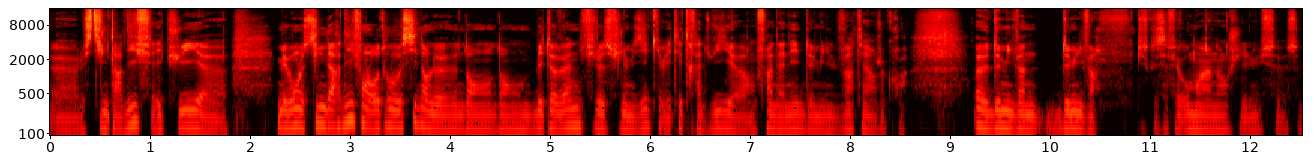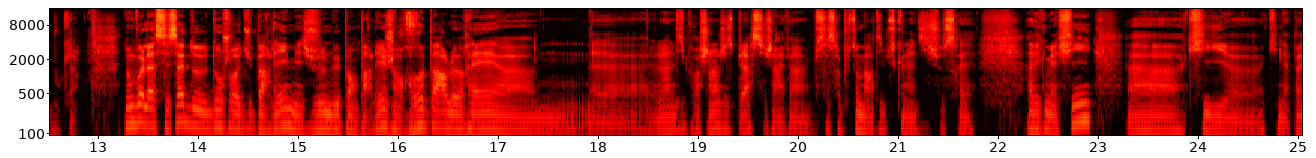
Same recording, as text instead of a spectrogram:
euh, le style tardif. Et puis mais bon le style tardif on le retrouve aussi dans le dans, dans Beethoven philosophie de la musique qui avait été traduit en fin d'année 2021 je crois 2020, 2020 puisque ça fait au moins un an que je l'ai lu ce, bouquin. Donc voilà, c'est ça dont j'aurais dû parler, mais je ne vais pas en parler. J'en reparlerai euh, euh, lundi prochain, j'espère, si j'arrive à... Ça sera plutôt mardi, puisque lundi je serai avec ma fille, euh, qui, qui n'a pas...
